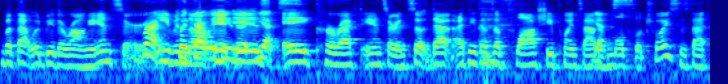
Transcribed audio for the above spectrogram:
but that would be the wrong answer, right? Even though it the, is yes. a correct answer, and so that I think that's a flaw she points out yes. of multiple choice is that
